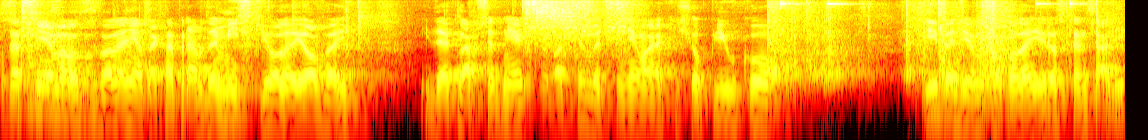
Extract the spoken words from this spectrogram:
Zaczniemy od zwalenia tak naprawdę miski olejowej i dekla przedniego. Zobaczymy, czy nie ma jakichś opiłków i będziemy po kolei rozkręcali.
